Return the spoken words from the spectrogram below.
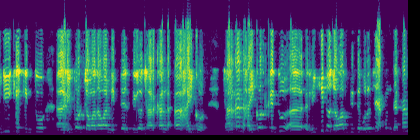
ইডি কে কিন্তু রিপোর্ট জমা দেওয়ার নির্দেশ দিল ঝাড়খণ্ড হাইকোর্ট। ঝাড়খণ্ড হাইকোর্ট কিন্তু লিখিত জবাব দিতে বলেছে, এখন দেখার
